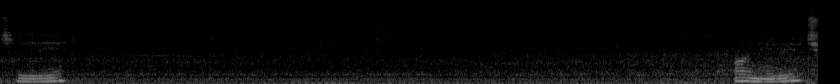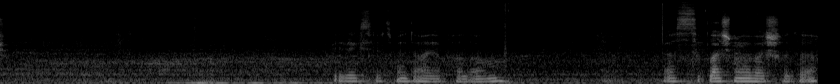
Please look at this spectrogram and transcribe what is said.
2 13 bir eksiltme daha yapalım. Biraz sıklaşmaya başladı.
